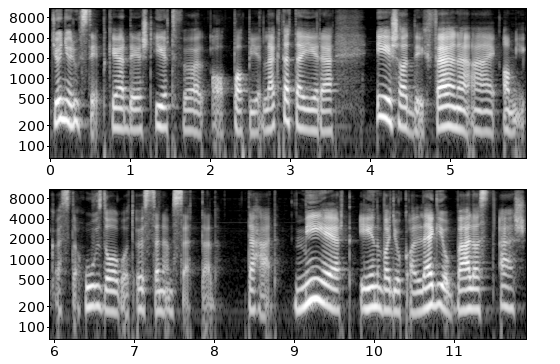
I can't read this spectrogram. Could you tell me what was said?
gyönyörű szép kérdést írt föl a papír legtetejére, és addig fel ne állj, amíg ezt a húsz dolgot össze nem szedted. Tehát miért én vagyok a legjobb választás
